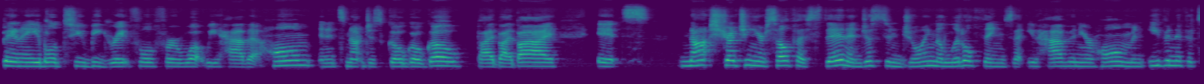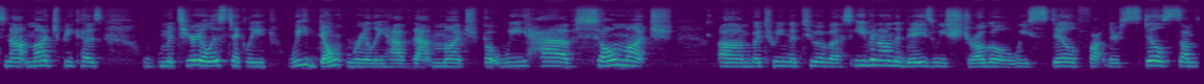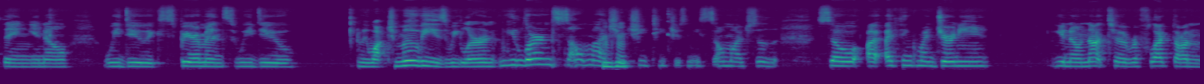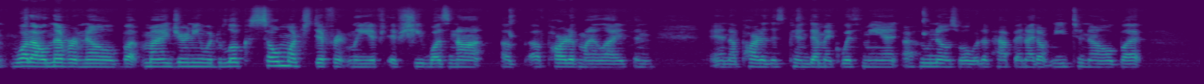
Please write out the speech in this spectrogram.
been able to be grateful for what we have at home and it's not just go go go bye bye bye it's not stretching yourself as thin and just enjoying the little things that you have in your home and even if it's not much because materialistically we don't really have that much but we have so much um, between the two of us. Even on the days we struggle we still there's still something you know? We do experiments we do we watch movies we learn we learn so much hmm and she teaches me so much so so I, I think my journey you know not to reflect on what i'll never know but my journey would look so much differently if, if she was not a, a part of my life and and a part of this pandemic with me. I, who knows what would have happened? I don't need to know but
